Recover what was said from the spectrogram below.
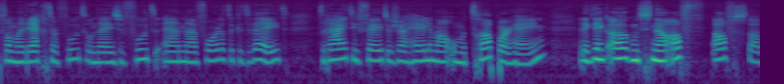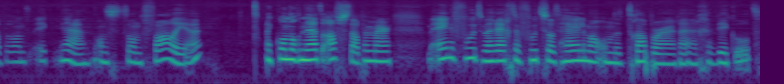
Van mijn rechtervoet, van deze voet. En voordat ik het weet, draait die veter zo helemaal om het trapper heen. En ik denk, oh, ik moet snel af, afstappen, want ik, ja, anders dan val je. Ik kon nog net afstappen, maar mijn ene voet, mijn rechtervoet, zat helemaal om de trapper uh, gewikkeld.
